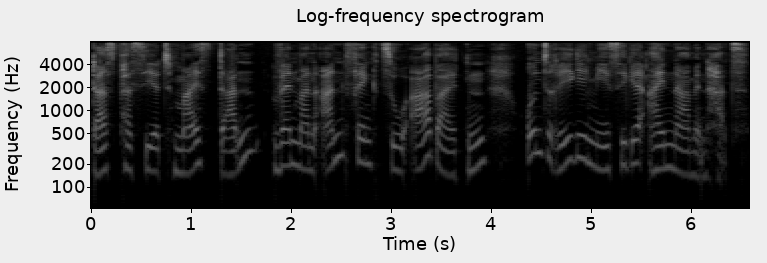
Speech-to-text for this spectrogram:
Das passiert meist dann, wenn man anfängt zu arbeiten und regelmäßige Einnahmen hat.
